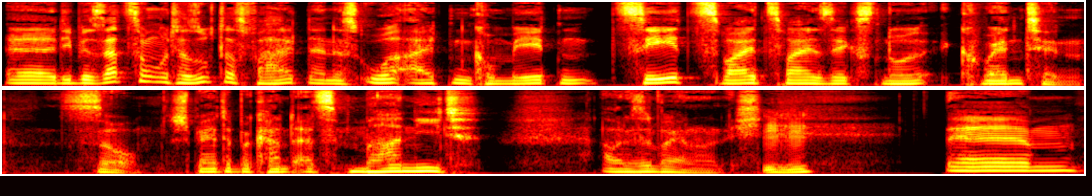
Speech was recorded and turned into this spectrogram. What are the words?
Äh, die Besatzung untersucht das Verhalten eines uralten Kometen C2260 Quentin. So, später bekannt als Manit. Aber da sind wir ja noch nicht. Mhm. Ähm,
